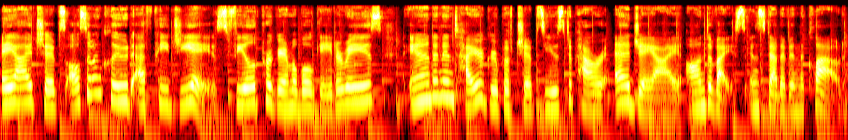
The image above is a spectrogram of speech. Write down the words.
AI chips also include FPGAs, field programmable gate arrays, and an entire group of chips used to power edge AI on device instead of in the cloud.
